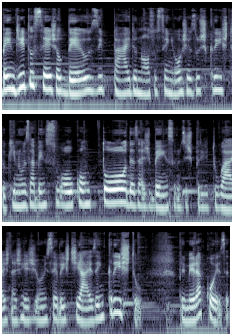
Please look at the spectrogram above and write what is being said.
Bendito seja o Deus e Pai do nosso Senhor Jesus Cristo, que nos abençoou com todas as bênçãos espirituais nas regiões celestiais em Cristo. Primeira coisa,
